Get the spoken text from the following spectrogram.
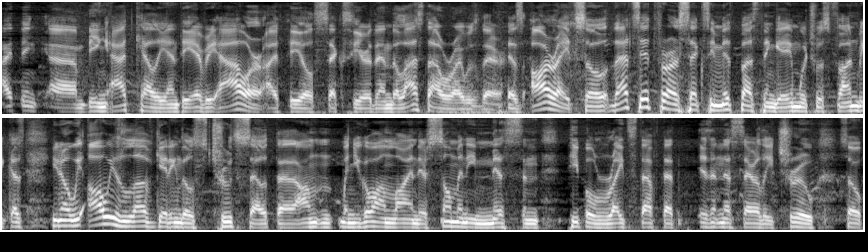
I think um, being at Caliente every hour, I feel sexier than the last hour I was there. Yes. All right, so that's it for our sexy myth busting game, which was fun because you know we always love getting those truths out. That on, when you go online, there's so many myths and people write stuff that isn't necessarily true. So.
